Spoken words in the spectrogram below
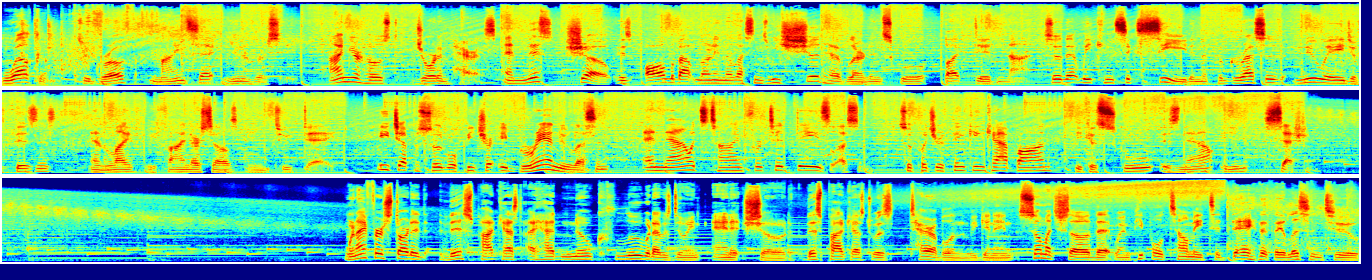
Welcome to Growth Mindset University. I'm your host, Jordan Paris, and this show is all about learning the lessons we should have learned in school but did not, so that we can succeed in the progressive new age of business and life we find ourselves in today. Each episode will feature a brand new lesson, and now it's time for today's lesson. So put your thinking cap on because school is now in session. When I first started this podcast, I had no clue what I was doing, and it showed. This podcast was terrible in the beginning, so much so that when people tell me today that they listen to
